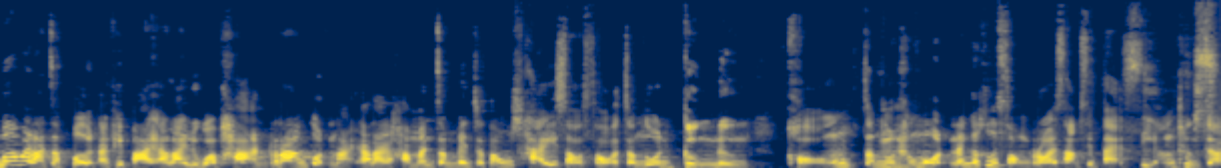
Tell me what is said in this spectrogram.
เมื่อเวลาจะเปิดอภิปรายอะไรหรือว่าผ่านร่างกฎหมายอะไรค่ะ มันจำเป็นจะต้องใช้สสจำนวนกึ่งหนึ่งของจำนวนอืมทั้งหมด นั่นก็คือ 238 เสียงถึงจะ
